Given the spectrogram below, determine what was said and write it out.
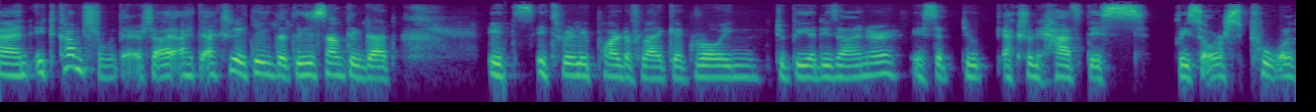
and it comes from there. So I, I, actually think that this is something that it's it's really part of like a growing to be a designer is that you actually have this resource pool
